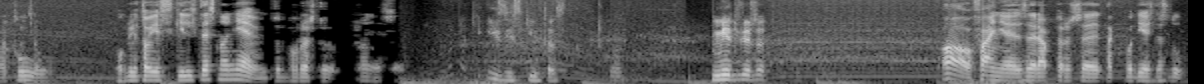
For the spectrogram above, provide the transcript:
A to co? W ogóle to jest skill test? No nie wiem, to po prostu... No nie wiem. No taki easy skill test. Mnie dwie rzeczy. O, fajnie, że Raptor że tak podjeżdża z dupy.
